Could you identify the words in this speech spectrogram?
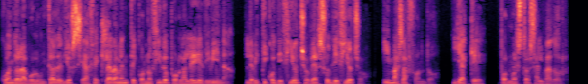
cuando la voluntad de Dios se hace claramente conocido por la ley divina, Levítico 18 verso 18, y más a fondo, ya que, por nuestro Salvador,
